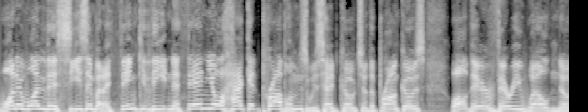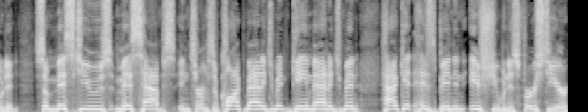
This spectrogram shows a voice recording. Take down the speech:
1 and 1 this season, but I think the Nathaniel Hackett problems, who is head coach of the Broncos, well, they're very well noted. Some miscues, mishaps in terms of clock management, game management. Hackett has been an issue in his first year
